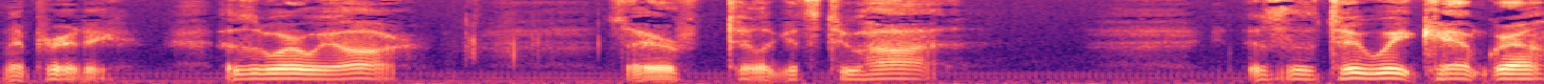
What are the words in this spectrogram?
Isn't it pretty? This is where we are. Stay here till it gets too hot. This is a two week campground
